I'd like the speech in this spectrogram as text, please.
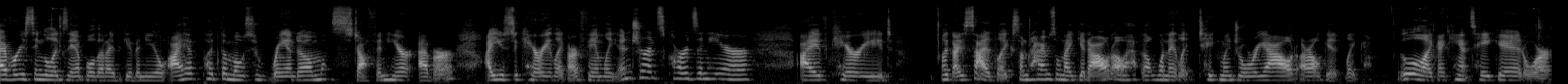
every single example that I've given you. I have put the most random stuff in here ever. I used to carry like our family insurance cards in here. I've carried, like I said, like sometimes when I get out, I'll, when I like take my jewelry out or I'll get like, oh, like I can't take it. Or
